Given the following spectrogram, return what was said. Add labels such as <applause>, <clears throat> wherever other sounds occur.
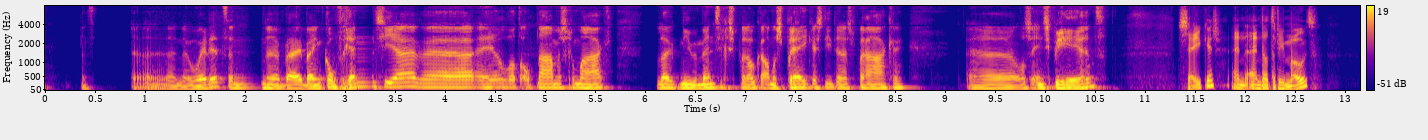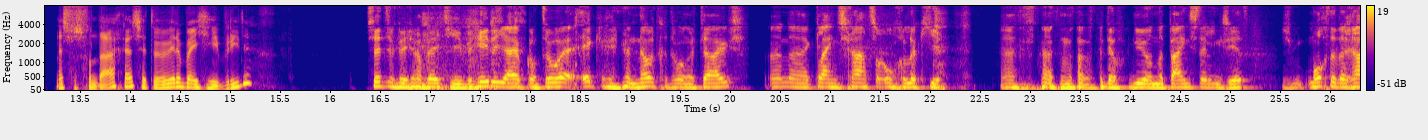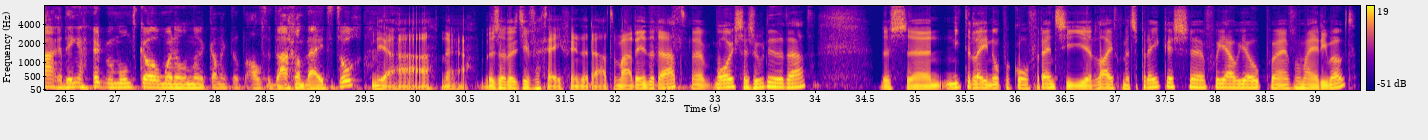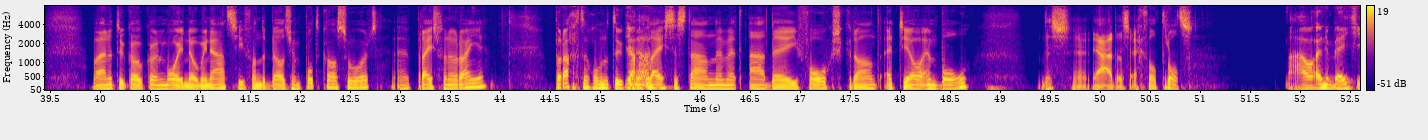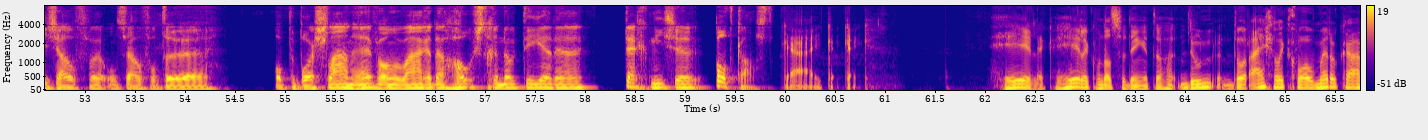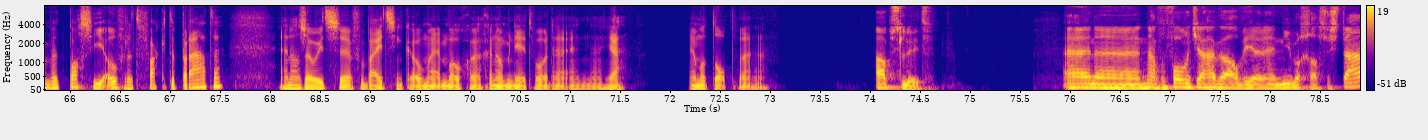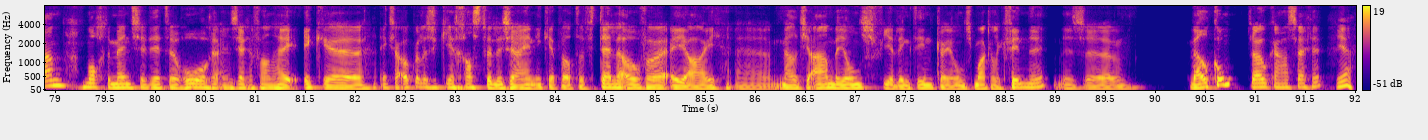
hoe heet het? Een, bij, bij een conferentie hebben we heel wat opnames gemaakt. Leuk nieuwe mensen gesproken, allemaal sprekers die daar spraken. was inspirerend. Zeker. En, en dat remote. Net zoals vandaag hè, zitten we weer een beetje hybride. Zitten we weer een beetje hybride. Jij op kantoor, ik <laughs> noodgedwongen thuis. Een uh, klein schaatsongelukje. <laughs> <laughs> waardoor ik nu aan de pijnstelling zit. Dus mochten er rare dingen uit mijn mond komen, dan uh, kan ik dat altijd daar gaan wijten, toch? Ja, nou ja, we zullen het je vergeven inderdaad. Maar inderdaad, mooi seizoen inderdaad. Dus uh, niet alleen op een conferentie live met sprekers voor jou Joop en voor mij remote. Maar natuurlijk ook een mooie nominatie van de Belgian Podcast Award. Prijs van Oranje. Prachtig om natuurlijk ja. in een lijst te staan met AD, Volkskrant, RTL en Bol. Dus uh, ja, dat is echt wel trots. Nou, en een beetje zelf, uh, onszelf op de, op de borst slaan. Hè? Van we waren de hoogst genoteerde technische podcast. Kijk, kijk, kijk. Heerlijk, heerlijk om dat soort dingen te doen. Door eigenlijk gewoon met elkaar met passie over het vak te praten. En dan zoiets voorbij te zien komen en mogen genomineerd worden. En ja, helemaal top. Absoluut. En uh, nou, voor volgend jaar hebben we alweer nieuwe gasten staan. Mochten mensen dit uh, horen en zeggen van... hey, ik, ik zou ook wel eens een keer gast willen zijn. Ik heb wat te vertellen over AI. meld je aan bij ons. Via LinkedIn kan je ons makkelijk vinden. Dus welkom, zou ik haast zeggen. Ja.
